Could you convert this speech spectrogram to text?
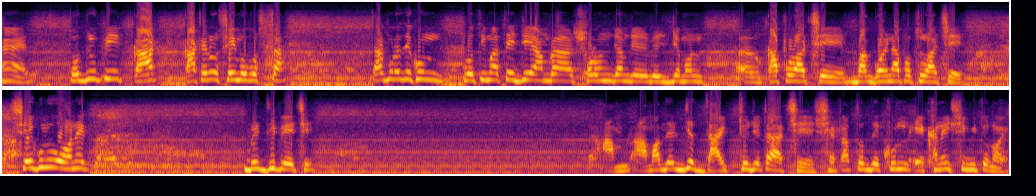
হ্যাঁ তদ্রূপী কাঠ, কাঠেরও সেম অবস্থা। তারপরে দেখুন প্রতিমাতে যে আমরা সরঞ্জাম যে, যেমন কাপড় আছে বা গয়নাপত্র আছে, সেগুলো অনেক বৃদ্ধি পেয়েছে। আম- আমাদের যে দায়িত্ব যেটা আছে, সেটা তো দেখুন এখানেই সীমিত নয়।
